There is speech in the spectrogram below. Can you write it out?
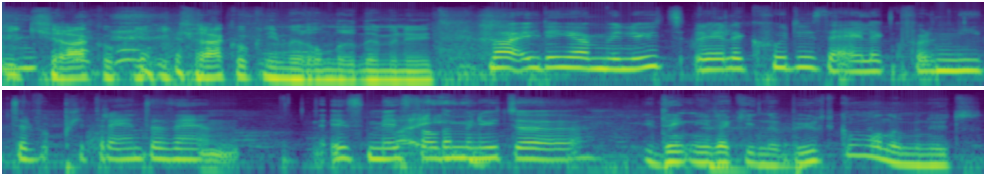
Ik raak, ook niet, ik raak ook niet meer onder de minuut. maar ik denk dat een minuut redelijk goed is eigenlijk voor niet erop getraind te zijn. Is meestal de minuut... Ik denk niet dat ik in de buurt kom van een minuut.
